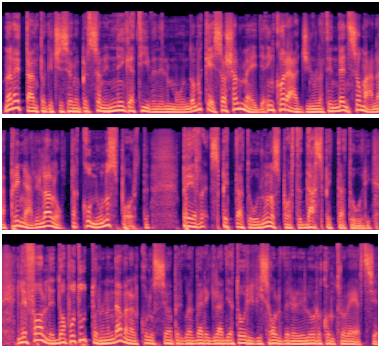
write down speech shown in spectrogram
non è tanto che ci siano persone negative nel mondo, ma che i social media incoraggino la tendenza umana a premiare la lotta come uno sport per spettatori, uno sport da spettatori. Le folle, dopo tutto, non andavano al Colosseo per guardare i gladiatori risolvere le loro controversie.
